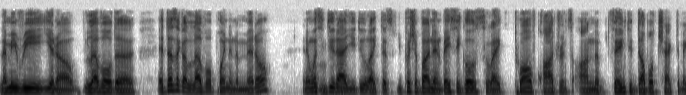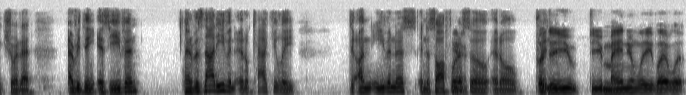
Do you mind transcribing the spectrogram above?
Let me re you know level the. It does like a level point in the middle, and then once you do that, you do like this. You push a button, and it basically goes to like twelve quadrants on the thing to double check to make sure that everything is even. And if it's not even, it'll calculate the unevenness in the software, Yeah. so it'll but print do you do you manually level it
